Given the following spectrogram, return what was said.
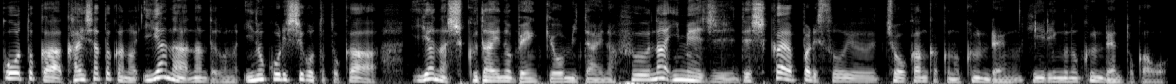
校とか会社とかの嫌ななんだろうな居残り仕事とか嫌な宿題の勉強みたいな風なイメージでしかやっぱりそういう超感覚の訓練ヒーリングの訓練とかを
